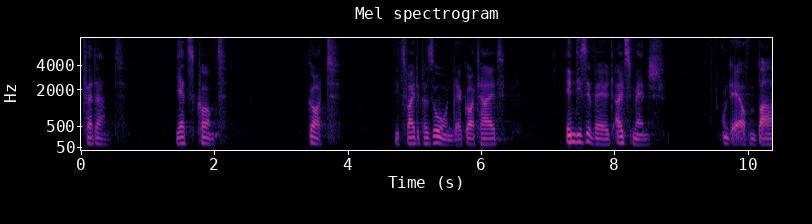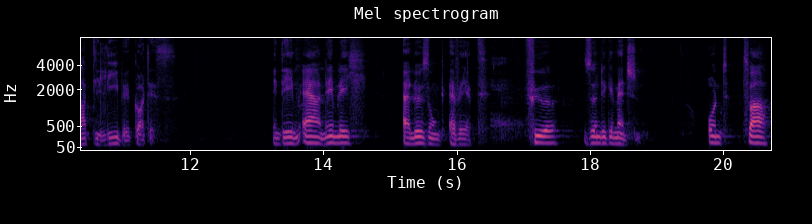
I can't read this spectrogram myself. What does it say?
verdammt. Jetzt kommt Gott, die zweite Person der Gottheit, in diese Welt als Mensch und er offenbart die Liebe Gottes, indem er nämlich Erlösung erwirkt für sündige Menschen. Und zwar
